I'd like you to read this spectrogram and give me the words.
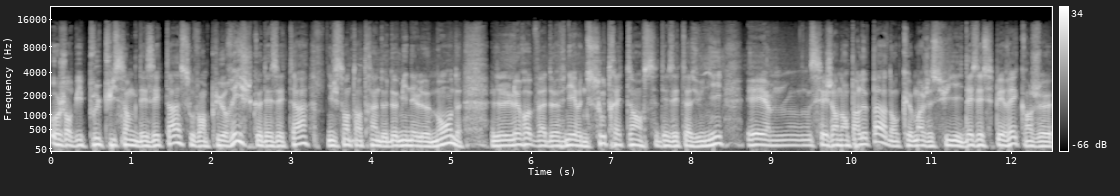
aujourd'hui plus puissants que des États, souvent plus riches que des États. Ils sont en train de dominer le monde. L'Europe va devenir une sous-traitance des États-Unis et euh, ces gens n'en parlent pas. Donc euh, moi, je suis désespéré quand je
